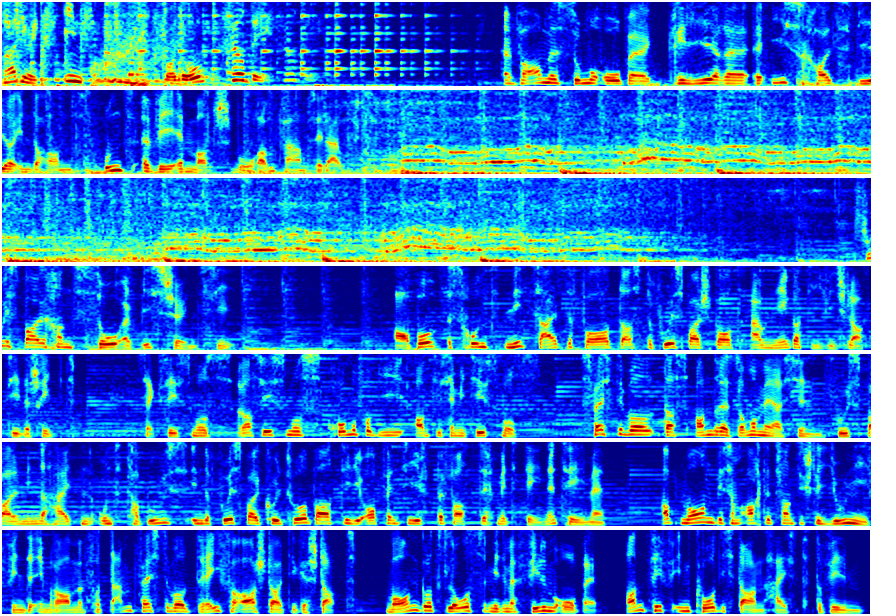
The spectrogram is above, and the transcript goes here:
Radio X Info. Foto für dich. Ein warmes Sommer oben, grillieren, ein eiskaltes Bier in der Hand und ein WM-Match, wo am Fernsehen läuft. Fußball kann so etwas Schönes sein. Aber es kommt nicht selten vor, dass der Fußballsport auch negative Schlagzeilen schreibt. Sexismus, Rassismus, Homophobie, Antisemitismus. Das Festival Das andere Sommermärchen, Fußball, Minderheiten und Tabus in der Fußballkulturbar die Offensiv befasst sich mit diesen Themen. Ab morgen bis am 28. Juni finden im Rahmen von diesem Festival drei Veranstaltungen statt. Morgen geht's los mit einem Film oben. Anpfiff in Kurdistan heißt der Film.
